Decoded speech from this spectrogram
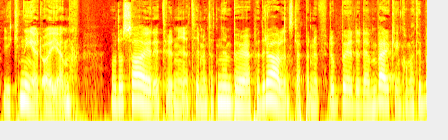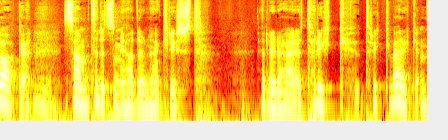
gick ner då igen. Och då sa jag det till det nya teamet att nu börjar epiduralen släppa nu för då började den verken komma tillbaka. Mm. Samtidigt som jag hade den här kryst, eller det här tryck, tryckverken.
